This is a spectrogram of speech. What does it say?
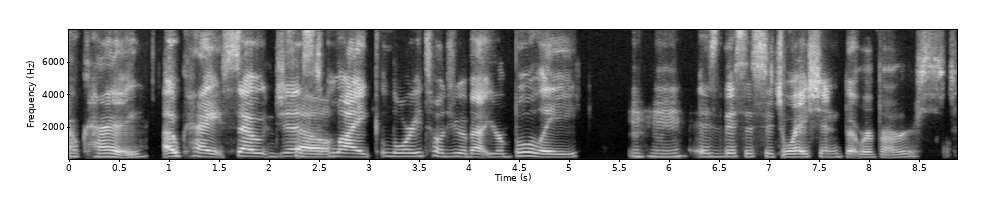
Okay. Okay. So just so, like Lori told you about your bully, mm-hmm. is this a situation but reversed?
